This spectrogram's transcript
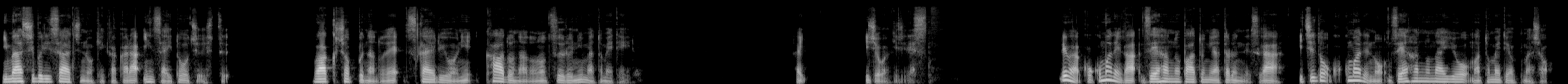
イマーシブリサーチの結果からインサイトを抽出。ワークショップなどで使えるようにカードなどのツールにまとめている。はい。以上が記事です。では、ここまでが前半のパートにあたるんですが、一度ここまでの前半の内容をまとめておきましょう。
